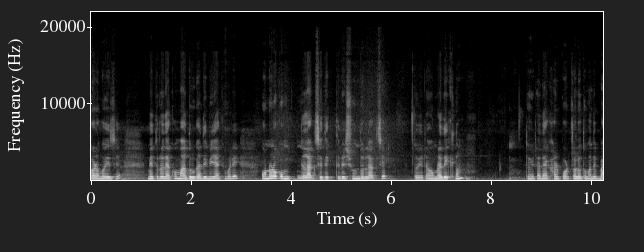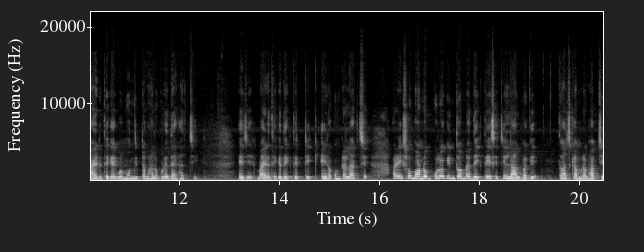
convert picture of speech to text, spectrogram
করা হয়েছে। ভেতরে দেখো মা দুর্গা দেবী একেবারে অন্যরকম লাগছে দেখতে, বেশ সুন্দর লাগছে। তো এটা আমরা দেখলাম। তো এটা দেখার পর চলো তোমাদের বাইরে থেকে একবার মন্দিরটা ভালো করে দেখাচ্ছি। এই যে বাইরে থেকে দেখতে ঠিক এইরকমটা লাগছে। আর এইসব মণ্ডপগুলো কিন্তু আমরা দেখতে এসেছি লালবাগে। তো আজকে আমরা ভাবছি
